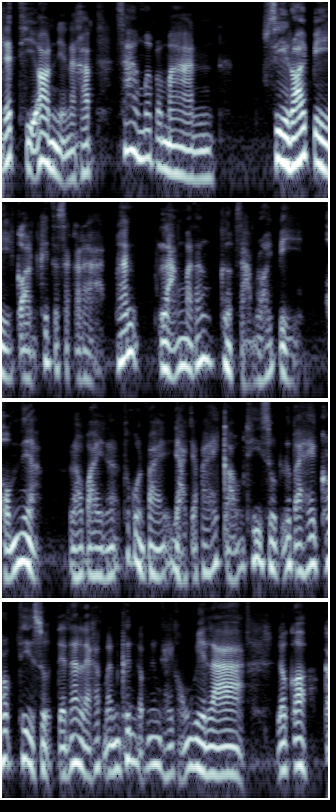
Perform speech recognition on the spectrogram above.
เรคธิออนเนี่ยนะครับสร้างเมื่อประมาณ 400 ปีก่อนคริสตศักราช เพราะฉะนั้นหลังมาตั้งเกือบ 300 ปี ผมเนี่ยเราไปนะทุกคนไปอยากจะไปให้เก่าที่สุดหรือไปให้ครบที่สุด แต่นั่นแหละครับ มันขึ้นกับเงื่อนไขของเวลา แล้วก็ก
